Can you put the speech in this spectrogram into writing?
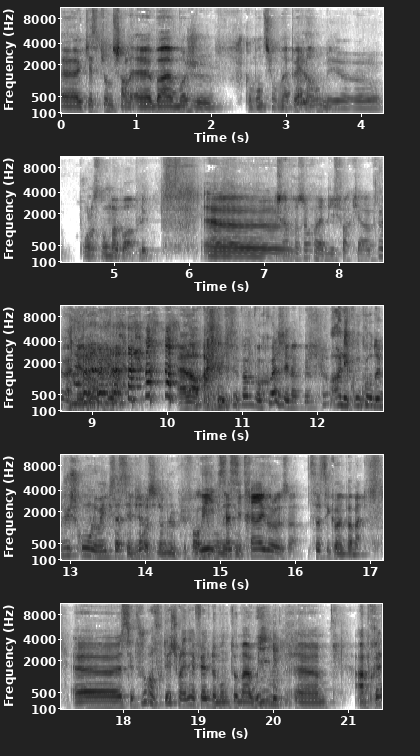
Euh, question de Charles. Euh, bah moi, je, je commente si on m'appelle, hein, mais pour l'instant, on m'a pas appelé. Euh, J'ai l'impression qu'on a bifurqué un peu. mais non, mais- Alors, je sais pas pourquoi, j'ai l'impression. oh, les concours de bûcherons, Loïc, ça c'est bien aussi, l'homme le plus fort du Oui, monde. ça, et tout. c'est très rigolo, ça. Ça, c'est quand même pas mal. Euh, c'est toujours un fauteuil sur la NFL, demande Thomas. Oui. euh, après,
